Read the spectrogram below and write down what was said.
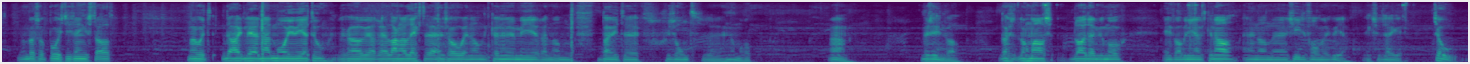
Ik ben best wel positief ingesteld. Maar goed, daar weer naar het mooie weer toe. Dan gaan we weer eh, langer lichten en zo en dan kunnen we meer en dan buiten, gezond, uh, noem maar op. Ja, we zien het wel. Dus nogmaals, blauw duimpje omhoog, even abonneren op het kanaal en dan uh, zie je de volgende week weer. Ik zou zeggen, ciao!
